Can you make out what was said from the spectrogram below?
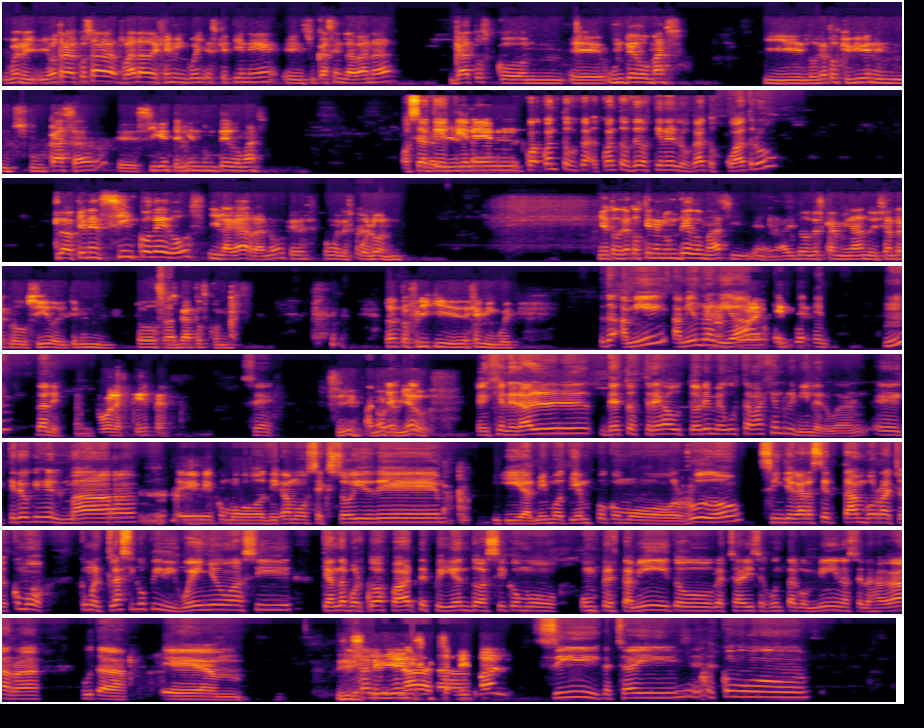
y bueno, y, y otra cosa rara de Hemingway es que tiene en su casa en La Habana gatos con eh, un dedo más. Y los gatos que viven en su casa eh, siguen teniendo un dedo más. O sea, Pero está. tienen... ¿cu- ¿cuántos, ¿Cuántos dedos tienen los gatos? ¿Cuatro? Claro, tienen cinco dedos y la garra, ¿no? Que es como el espolón. Y estos gatos tienen un dedo más y eh, ahí los ves caminando y se han reproducido y tienen todos sus gatos con dato friki de Hemingway. A mí, a mí en realidad... en- en- ¿Mm? Dale. Tuvo la estirpe. Sí. Sí, ¿A no, qué miedo. En general, de estos tres autores me gusta más Henry Miller, weón. Eh, creo que es el más, eh, como digamos, sexoide y al mismo tiempo como rudo, sin llegar a ser tan borracho. Es como, como el clásico pidigüeño, así, que anda por todas partes pidiendo así como un prestamito, ¿cachai? Se junta con minas, se las agarra, puta. eh, Y si sale bien, nada. si sale mal. Sí, ¿cachai? Es como,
